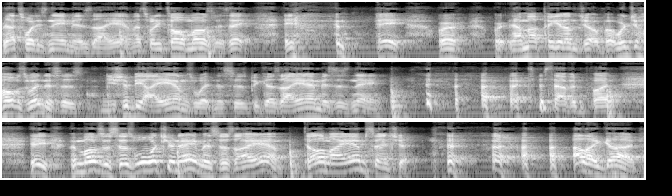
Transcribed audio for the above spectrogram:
That's what his name is. I am. That's what he told Moses. Hey, hey, we're, we're, I'm not picking on Joe, but we're Jehovah's Witnesses. You should be I am's witnesses because I am is his name. Just having fun. Hey, and Moses says, "Well, what's your name?" He says, "I am." Tell him I am sent you. I like God.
